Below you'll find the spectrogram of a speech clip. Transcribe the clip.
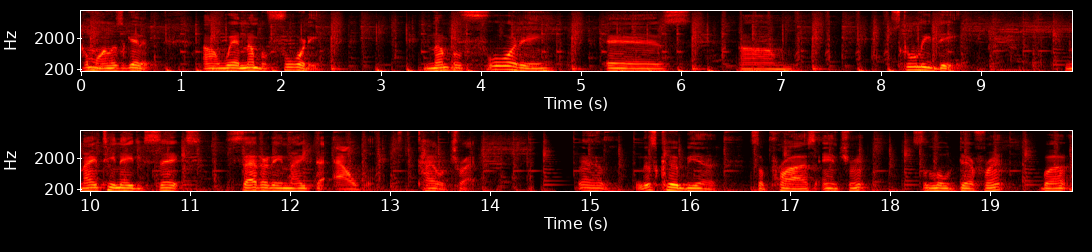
come on, let's get it. Um, we're at number 40. Number 40 is um, Schoolly D. 1986, Saturday Night the Album, title track. Uh, this could be a surprise entrant. It's a little different, but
